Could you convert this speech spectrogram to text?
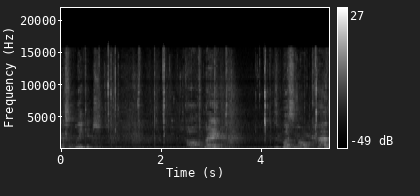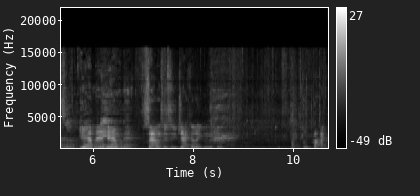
Got some leakage? Oh man. It's busting all kinds of Yeah, man. mayo on Damn. that. Sounds ejaculating and shit. God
